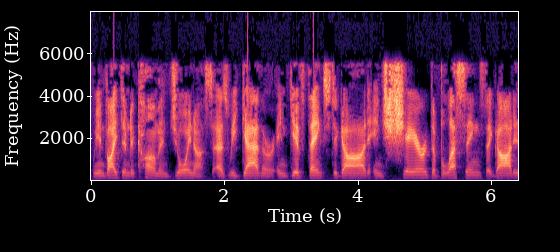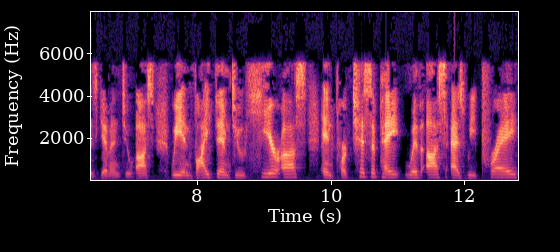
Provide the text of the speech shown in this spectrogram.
We invite them to come and join us as we gather and give thanks to God and share the blessings that God has given to us. We invite them to hear us and participate with us as we pray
